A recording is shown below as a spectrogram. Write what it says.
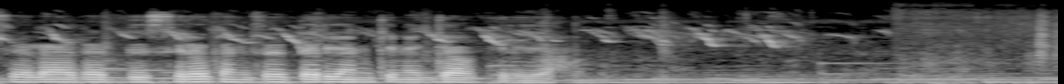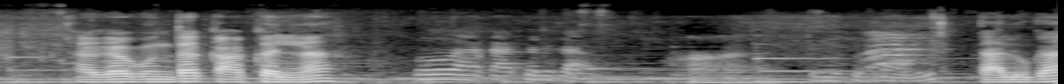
चला आता दुसरं कोणतं तरी आणखीन एक गाव फिरूया. हा गाव कोणता? काकल ना? हो हा काकडे हा तुम्ही कुठे आली? तालुका?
